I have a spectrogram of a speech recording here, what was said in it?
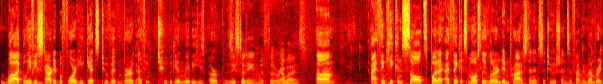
well, I believe he started before he gets to Wittenberg. I think Tübingen, maybe he's or Was he studying with the rabbis? um, I think he consults, but I, I think it's mostly learned in Protestant institutions, if I'm remembering.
